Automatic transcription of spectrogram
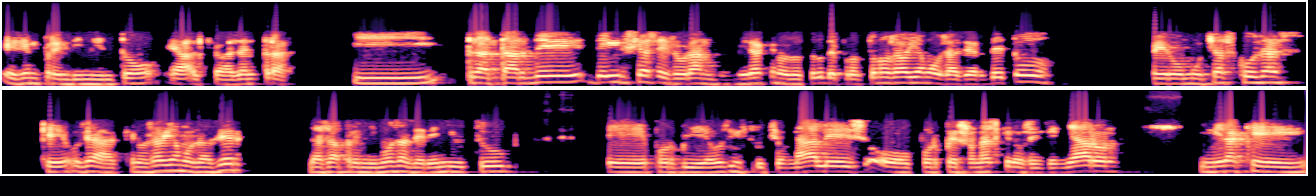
ese emprendimiento al que vas a entrar y tratar de, de, irse asesorando. Mira que nosotros de pronto no sabíamos hacer de todo, pero muchas cosas que, o sea, que no sabíamos hacer, las aprendimos a hacer en YouTube, eh, por videos instruccionales o por personas que nos enseñaron. Y mira que,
